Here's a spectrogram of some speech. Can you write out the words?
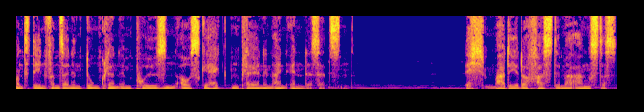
und den von seinen dunklen Impulsen ausgeheckten Plänen ein Ende setzen. Ich hatte jedoch fast immer Angst, dass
